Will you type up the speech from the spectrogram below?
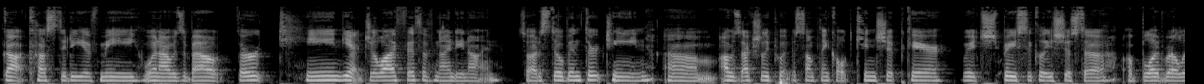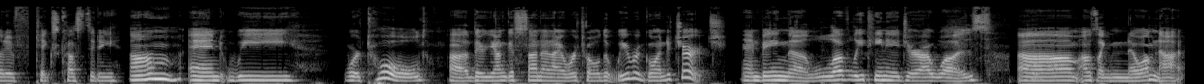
got custody of me when I was about 13. Yeah, July 5th of 99. So I'd still been 13. Um, I was actually put into something called kinship care, which basically is just a, a blood relative takes custody. Um, and we were told, uh, their youngest son and I were told that we were going to church. And being the lovely teenager I was, um, I was like, no, I'm not.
